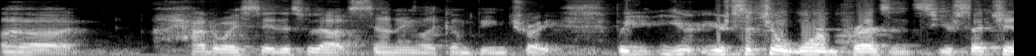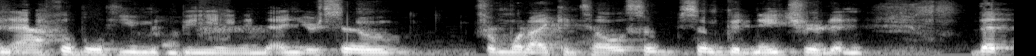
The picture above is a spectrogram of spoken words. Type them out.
uh, how do I say this without sounding like I'm being trite? But you're, you're such a warm presence. You're such an affable human being, and, and you're so, from what I can tell, so so good natured, and that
